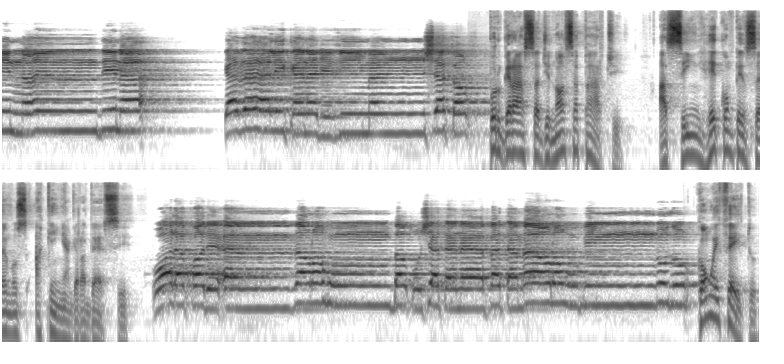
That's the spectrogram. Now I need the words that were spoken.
من عندنا كذلك نجزي من شكر Por graça de nossa parte, assim recompensamos a quem agradece. ولقد أنذرهم بطشتنا فتماروا بالنذر Com efeito,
